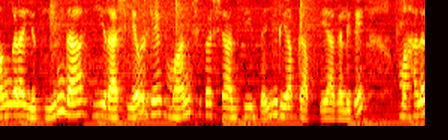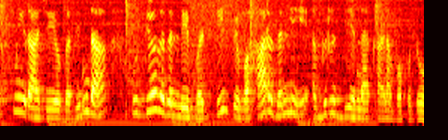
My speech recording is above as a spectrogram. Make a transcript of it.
ಮಂಗಳ ಯುತಿಯಿಂದ ಈ ರಾಶಿಯವರಿಗೆ ಮಾನಸಿಕ ಶಾಂತಿ, ಧೈರ್ಯ ಪ್ರಾಪ್ತಿಯಾಗಲಿದೆ. ಮಹಾಲಕ್ಷ್ಮಿ ರಾಜಯೋಗದಿಂದ ಉದ್ಯೋಗದಲ್ಲಿ ಬಡ್ತಿ, ವ್ಯವಹಾರದಲ್ಲಿ ಅಭಿವೃದ್ಧಿಯನ್ನು ಕಾಣಬಹುದು.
